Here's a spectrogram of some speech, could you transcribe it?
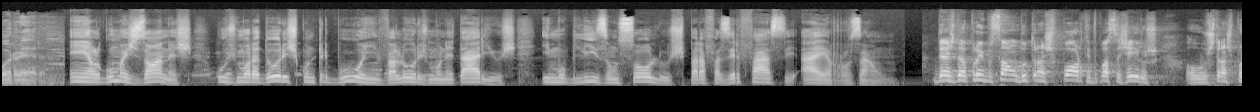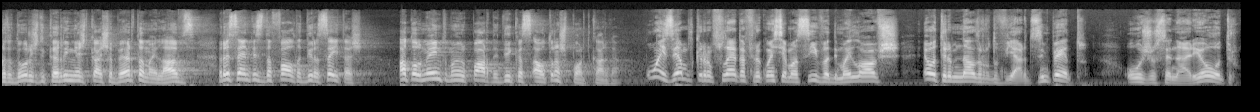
correr. Em algumas zonas, os moradores contribuem valores monetários e mobilizam solos para fazer face à erosão. Desde a proibição do transporte de passageiros, os transportadores de carrinhas de caixa aberta, MyLoves, ressentem-se da falta de receitas. Atualmente, a maior parte dedica-se ao transporte de carga. Um exemplo que reflete a frequência massiva de MyLoves é o terminal rodoviário de Zimpeto. Hoje o cenário é outro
